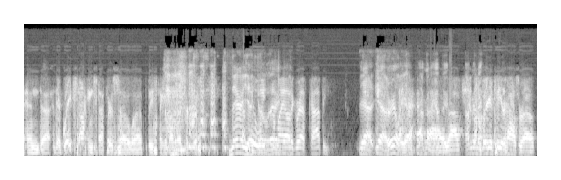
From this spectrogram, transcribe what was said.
and uh, they're great stocking stuffers. So uh, please think about that for Christmas. there I'm you still go. waiting there for my go. autographed copy. Yeah, yeah, really. I'm gonna have to. Rob, I'm I'll gonna, bring it to your house, Rob.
